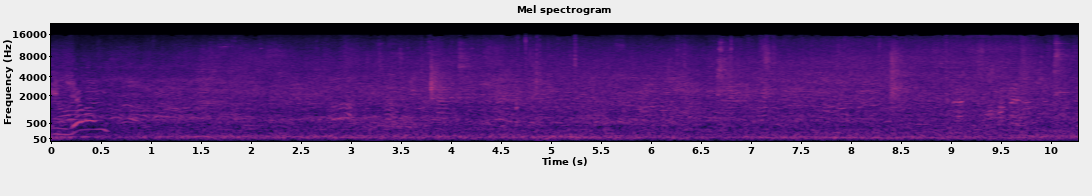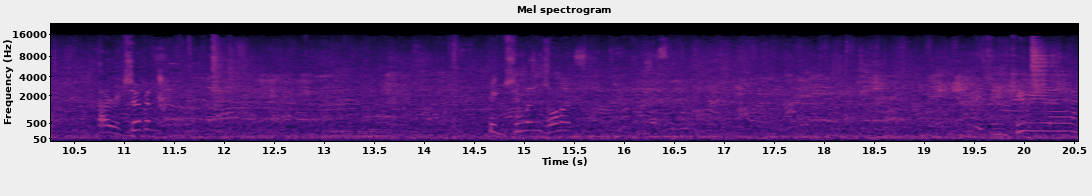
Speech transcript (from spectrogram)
in yellow. Eric 7. Big Simmons on it. Interior.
